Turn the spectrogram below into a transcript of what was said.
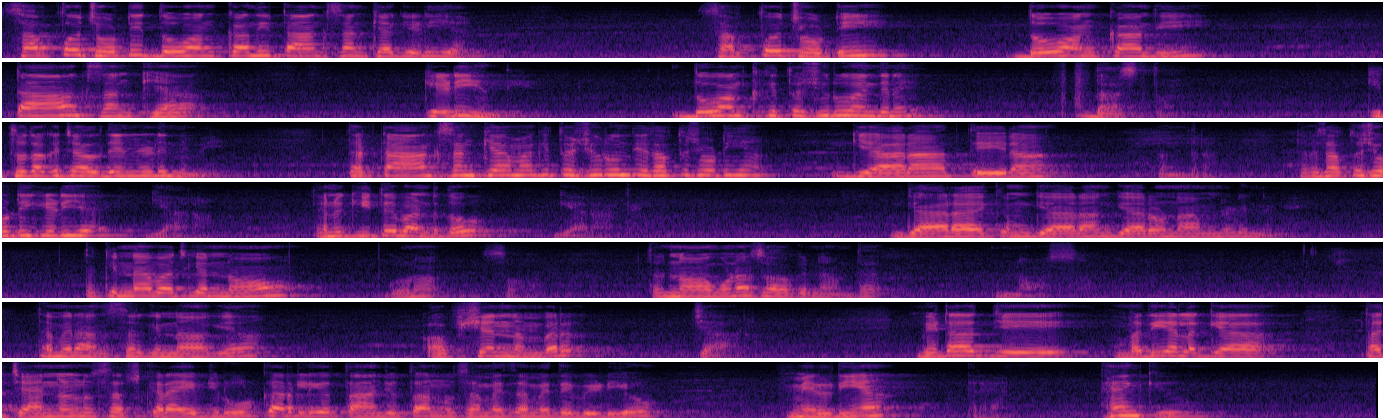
ਸਭ ਤੋਂ ਛੋਟੀ ਦੋ ਅੰਕਾਂ ਦੀ ਟਾਂਕ ਸੰਖਿਆ ਕਿਹੜੀ ਹੈ? ਸਭ ਤੋਂ ਛੋਟੀ ਦੋ ਅੰਕਾਂ ਦੀ ਟਾਂਕ ਸੰਖਿਆ ਕਿਹੜੀ ਹੁੰਦੀ ਹੈ? ਦੋ ਅੰਕ ਕਿੱਥੋਂ ਸ਼ੁਰੂ ਹੋ ਜਾਂਦੇ ਨੇ? 10 ਤੋਂ। ਕਿੱਥੋਂ ਤੱਕ ਚੱਲਦੇ ਨੇ 99 ਤਾਂ ਟਾਂਕ ਸੰਖਿਆਵਾਂ ਕਿੱਥੋਂ ਸ਼ੁਰੂ ਹੁੰਦੀਆਂ ਸਭ ਤੋਂ ਛੋਟੀਆਂ? 11 13 15 ਤੇ ਸਭ ਤੋਂ ਛੋਟੀ ਕਿਹੜੀ ਹੈ? 11 ਤੈਨੂੰ ਕੀਤੇ ਵੰਡ ਦੋ? 11 ਤੇ। 11 ਏਕਮ 11 11 ਨਾਮ 99 ਤਾਂ ਕਿੰਨਾ ਬਚ ਗਿਆ? 9 ਗੁਣਾ 100 ਤਾਂ 9 ਗੁਣਾ 100 ਕਿੰਨਾ ਹੁੰਦਾ? 900 ਤਾਂ ਮੇਰਾ ਆਨਸਰ ਕਿੰਨਾ ਆ ਗਿਆ? ਆਪਸ਼ਨ ਨੰਬਰ 4 ਬੇਟਾ, ਜੇ ਵਧੀਆ ਲੱਗਿਆ ਤਾਂ ਚੈਨਲ ਨੂੰ ਸਬਸਕ੍ਰਾਈਬ ਜ਼ਰੂਰ ਕਰ ਲਿਓ ਤਾਂ ਜੋ ਤੁਹਾਨੂੰ ਸਮੇਂ-ਸਮੇਂ ਤੇ ਵੀਡੀਓ ਮਿਲਦੀਆਂ ਥੈਂਕ ਯੂ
